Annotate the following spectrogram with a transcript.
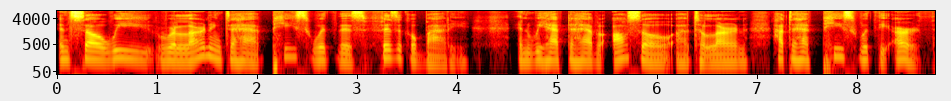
And so we were learning to have peace with this physical body, and we have to have also uh, to learn how to have peace with the earth.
